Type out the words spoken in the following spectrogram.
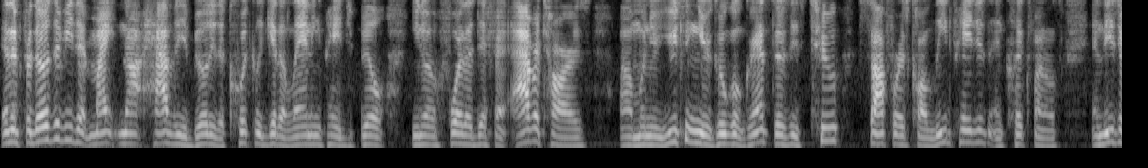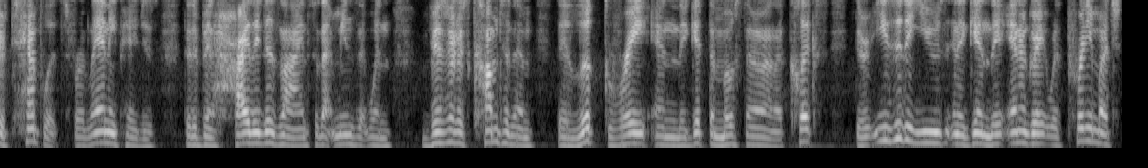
And then for those of you that might not have the ability to quickly get a landing page built you know for the different avatars um, when you're using your Google Grants there's these two softwares called Leadpages and ClickFunnels and these are templates for landing pages that have been highly designed so that means that when visitors come to them they look great and they get the most amount of clicks they're easy to use and again they integrate with pretty much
